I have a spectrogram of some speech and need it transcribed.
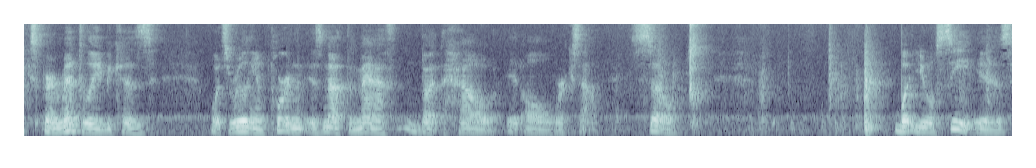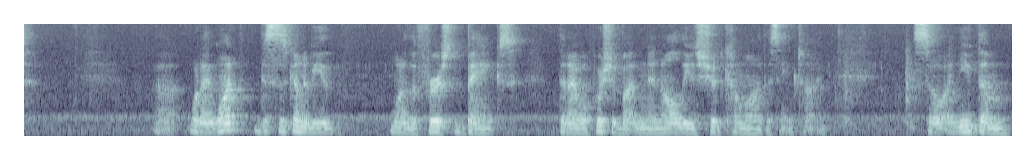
experimentally because what's really important is not the math, but how it all works out. So, what you'll see is uh, what I want, this is going to be one of the first banks that I will push a button and all these should come on at the same time. So I need them,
